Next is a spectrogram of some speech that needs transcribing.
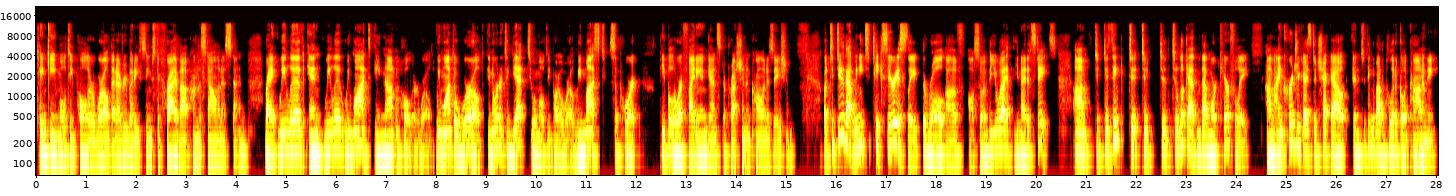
tanky multipolar world that everybody seems to cry about on the Stalinist end, right? We live in we live we want a non-polar world. We want a world in order to get to a multipolar world. We must support people who are fighting against oppression and colonization. But to do that, we need to take seriously the role of also of the US, United States. Um, to, to think to, to, to, to look at that more carefully, um, I encourage you guys to check out and to think about the political economy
